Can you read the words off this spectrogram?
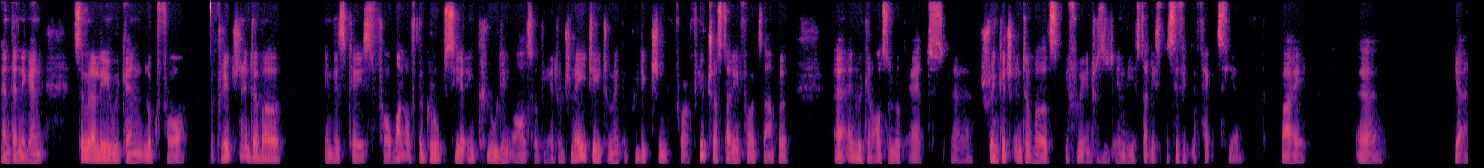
And then again, similarly, we can look for a prediction interval, in this case, for one of the groups here, including also the heterogeneity to make a prediction for a future study, for example. Uh, and we can also look at uh, shrinkage intervals if we're interested in the study-specific effects here. by uh, yeah,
